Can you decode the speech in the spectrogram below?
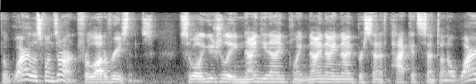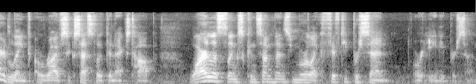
But wireless ones aren't, for a lot of reasons. So while usually 99.999% of packets sent on a wired link arrive successfully at the next hop, wireless links can sometimes be more like 50% or 80%.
